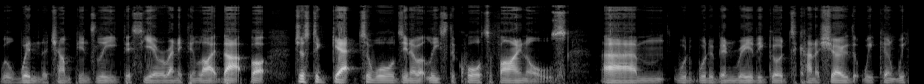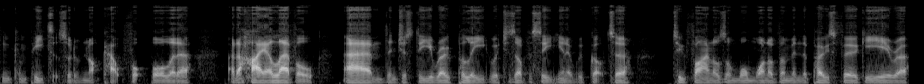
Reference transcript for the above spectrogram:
will win the Champions League this year or anything like that. But just to get towards, you know, at least the quarterfinals um, would would have been really good to kind of show that we can we can compete at sort of knockout football at a at a higher level um, than just the Europa League, which is obviously, you know, we've got to two finals and won one of them in the post Fergie era,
